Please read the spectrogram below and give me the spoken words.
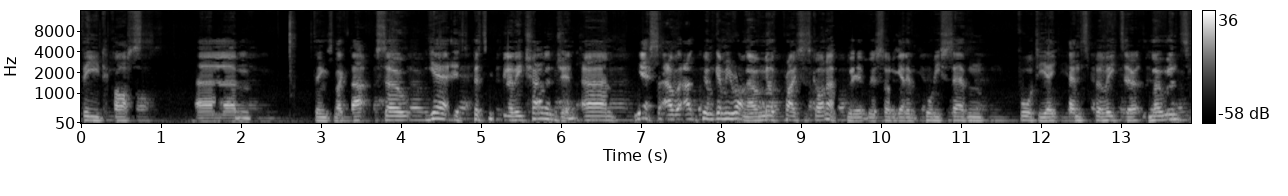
feed costs, um, things like that. So yeah, it's particularly challenging. Um, yes, our, uh, don't get me wrong, our milk price has gone up. We're, we're sort of getting 47, 48 pence per litre at the moment.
